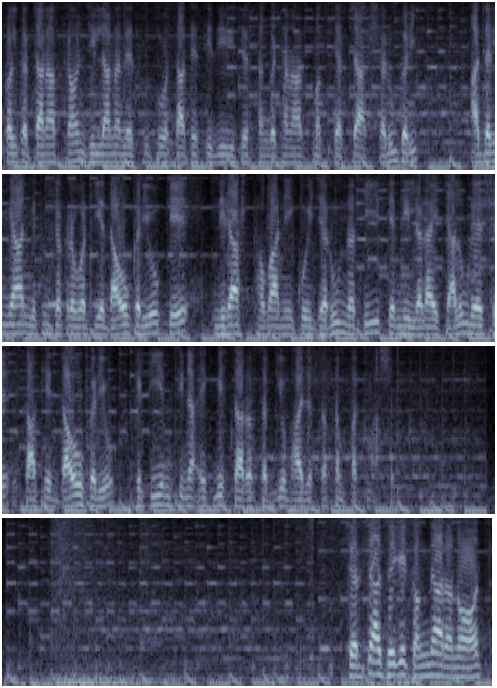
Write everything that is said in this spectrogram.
કોલકાતાના ત્રણ જિલ્લાના નેતૃત્વ સાથે સીધી રીતે સંગઠનાત્મક ચર્ચા શરૂ કરી આ દરમિયાન મિથુન ચક્રવર્તીએ દાવો કર્યો કે નિરાશ થવાની કોઈ જરૂર નથી તેમની લડાઈ ચાલુ રહેશે સાથે દાવો કર્યો કે ટીએમસીના એકવીસ ધારાસભ્યો ભાજપના સંપર્કમાં છે ચર્ચા છે કે કંગના રનૌત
